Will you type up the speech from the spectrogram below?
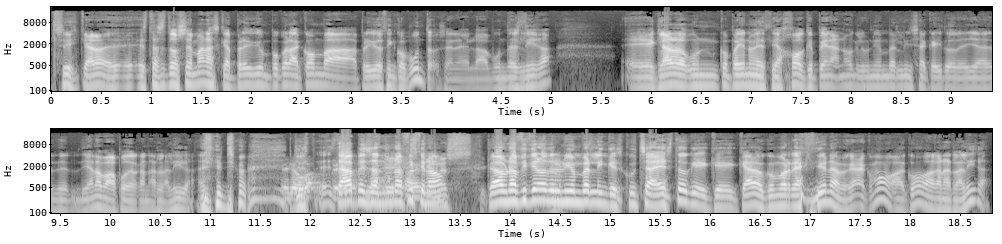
Sí, claro, estas dos semanas que ha perdido un poco la comba, ha perdido cinco puntos en la Bundesliga. Eh, claro, algún compañero me decía, jo, qué pena, ¿no? Que la Unión Berlín se ha caído de ya, de, ya no va a poder ganar la liga. yo, Pero, yo pero, estaba pensando, un aficionado, que- claro, un aficionado de la Unión Berlín que escucha esto, que, que claro, ¿cómo reacciona? Porque, claro, ¿Cómo, ¿Cómo va a ganar la liga?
